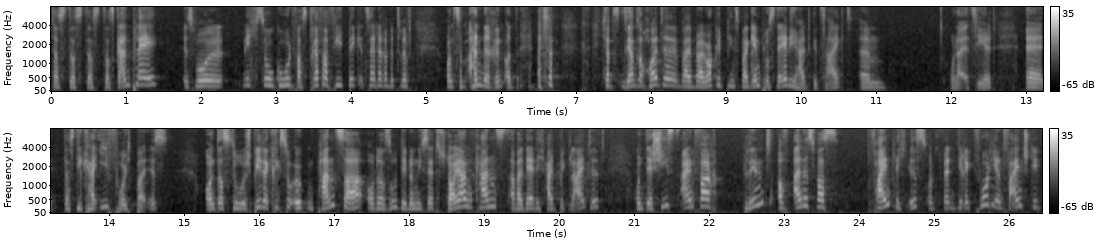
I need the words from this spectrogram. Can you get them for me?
dass das, das, das Gunplay ist wohl nicht so gut, was Trefferfeedback etc. betrifft. Und zum anderen, und also, ich hab's, sie haben es auch heute bei, bei Rocket Beans bei Game Plus Daily halt gezeigt ähm, oder erzählt, äh, dass die KI furchtbar ist und dass du später kriegst du irgendeinen Panzer oder so, den du nicht selbst steuern kannst, aber der dich halt begleitet und der schießt einfach blind auf alles, was feindlich ist und wenn direkt vor dir ein Feind steht,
